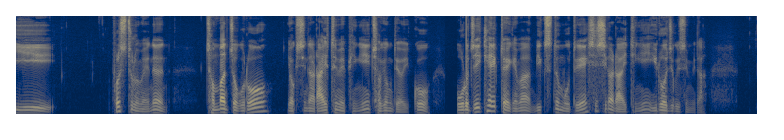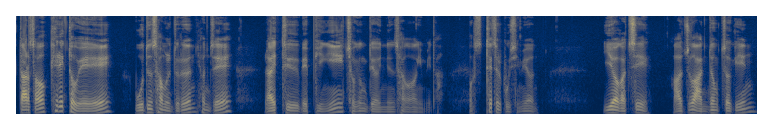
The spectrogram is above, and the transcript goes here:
이 폴스트룸에는 전반적으로 역시나 라이트 매핑이 적용되어 있고 오로지 캐릭터에게만 믹스드 모드의 실시간 라이팅이 이루어지고 있습니다. 따라서 캐릭터 외에 모든 사물들은 현재 라이트 매핑이 적용되어 있는 상황입니다. 스탯을 보시면 이와 같이 아주 안정적인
